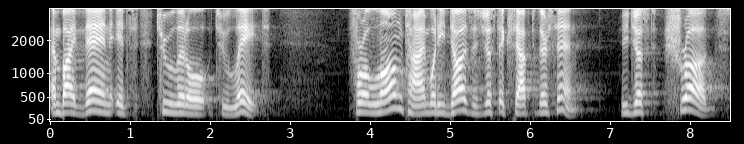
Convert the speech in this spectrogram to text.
And by then, it's too little, too late. For a long time, what he does is just accept their sin. He just shrugs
